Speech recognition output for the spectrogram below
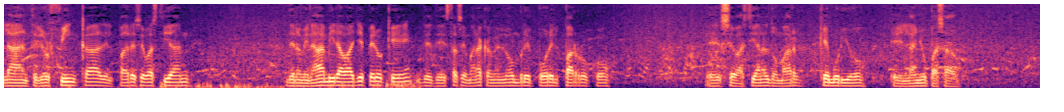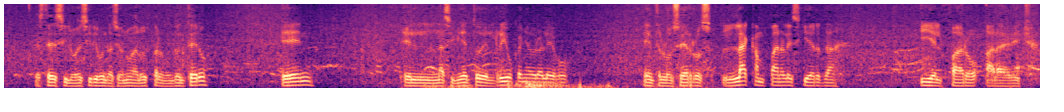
la anterior finca del padre Sebastián denominada Miravalle, pero que desde esta semana cambió el nombre por el párroco eh, Sebastián Aldomar, que murió el año pasado. Este es Silo de Sirio Fundación Nueva Luz para el mundo entero, en el nacimiento del río Cañabralejo, entre los cerros La Campana a la izquierda y el Faro a la derecha.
